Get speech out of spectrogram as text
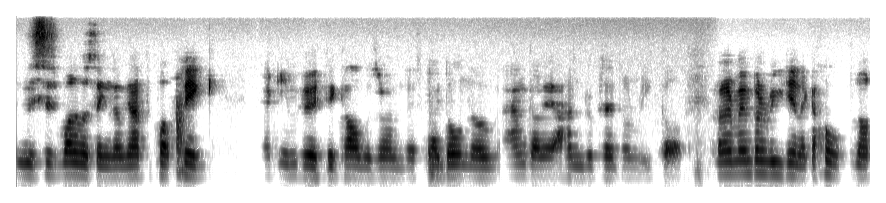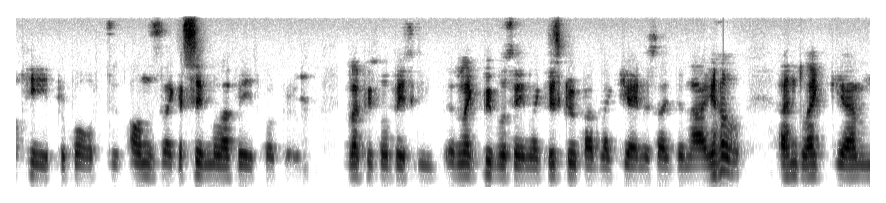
and this is one of those things I'm gonna have to put big, like inverted commas around this, but I don't know, I haven't got it 100 percent on recall. But I remember reading like a hope not hate report on like a similar Facebook like people basically, like people saying like this group had like genocide denial and like um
